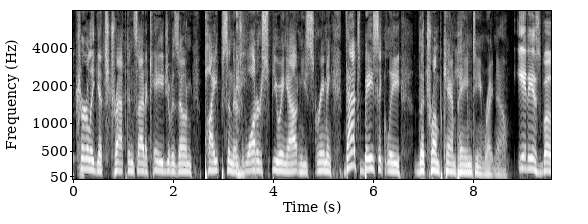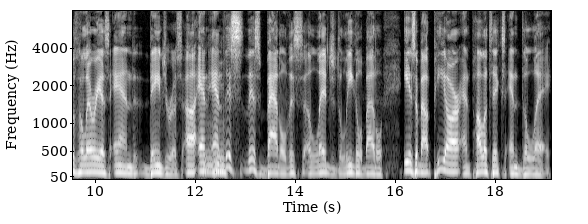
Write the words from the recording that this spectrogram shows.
Curly gets trapped inside a cage of his own pipes and there's water spewing out and he's screaming. That's basically the Trump campaign team right now. It is both hilarious and dangerous. Uh, and Mm-hmm. and this this battle, this alleged legal battle, is about PR and politics and delay.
